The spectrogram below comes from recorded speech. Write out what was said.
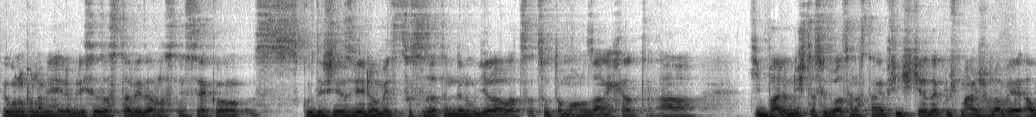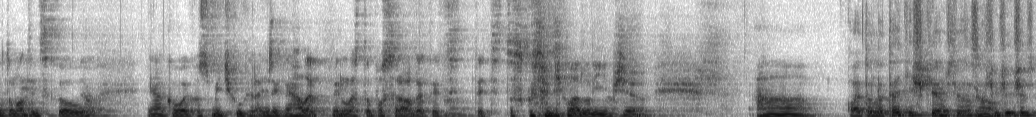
tak ono podle mě je dobrý se zastavit a vlastně si jako skutečně zvědomit, co se za ten den udělal a co, co to mohlo zanechat a tím pádem, když ta situace nastane příště, tak už máš v hlavě automatickou nějakou jako smyčku, která ti řekne, hele, minule jsi to posral, tak teď, teď to zkusím dělat líp, že jo. A ale tohle je těžké, no. že, že,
